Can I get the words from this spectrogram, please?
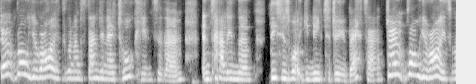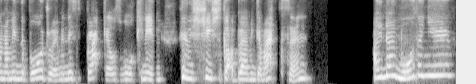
Don't roll your eyes when I'm standing there talking to them and telling them this is what you need to do better. Don't roll your eyes when I'm in the boardroom and this black girl's walking in. Who is she? She's got a Birmingham accent. I know more than you.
